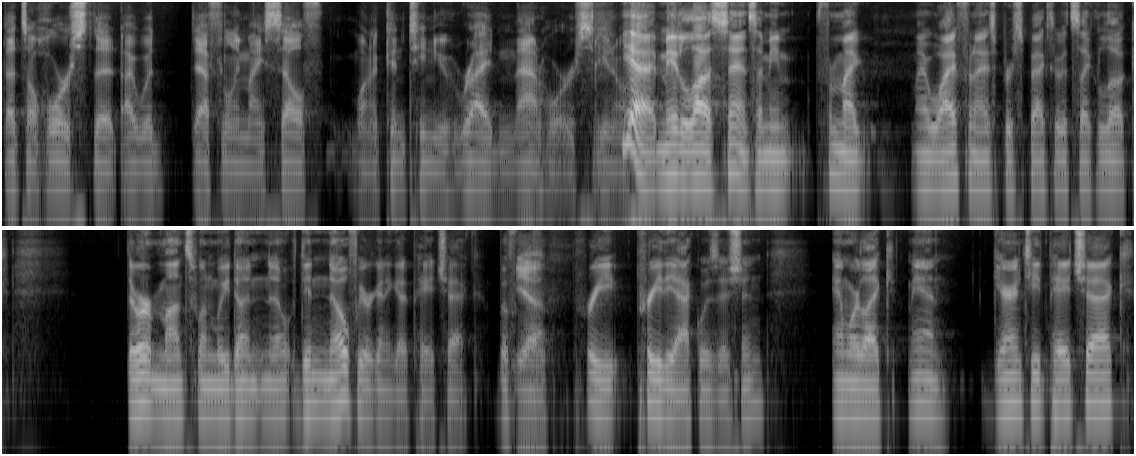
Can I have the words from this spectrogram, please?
that's a horse that I would definitely myself want to continue riding that horse, you know? Yeah, it made a lot of sense. I mean, from my my wife and I's perspective, it's like, look, there were months when we didn't know didn't know if we were going to get a paycheck before Yeah. pre pre the acquisition, and we're like, man, guaranteed paycheck,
